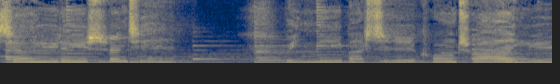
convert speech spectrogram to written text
相遇的一瞬间，为你把时空穿越。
